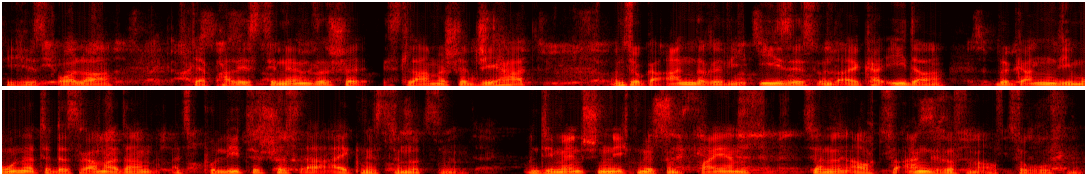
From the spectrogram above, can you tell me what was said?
die Hisbollah, der palästinensische islamische Dschihad und sogar andere wie ISIS und Al-Qaida begannen die Monate des Ramadan als politisches Ereignis zu nutzen und die Menschen nicht nur zum Feiern, sondern auch zu Angriffen aufzurufen.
